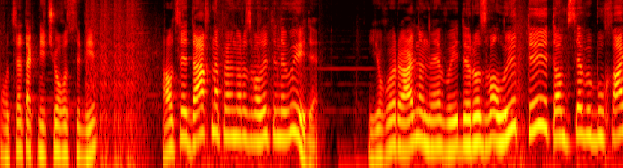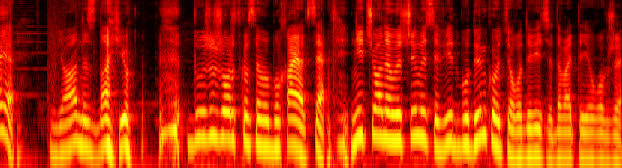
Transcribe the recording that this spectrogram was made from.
Оце так нічого собі. А оцей дах, напевно, розвалити не вийде. Його реально не вийде розвалити. Там все вибухає. Я не знаю. Дуже жорстко все вибухає, все. Нічого не лишилося від будинку цього. Дивіться, давайте його вже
